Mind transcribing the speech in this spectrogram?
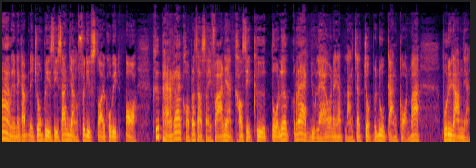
มาก ๆ เลยนะครับ ในช่วงปรีซีซั่นอย่างฟิลิปสตอยโควิดออก คือแผนแรกของประสาทสายฟ้าเนี่ยเขาสิทธิ์คือตัวเลือกแรกอยู่แล้วนะครับ หลังจากจบฤดูกาลก่อนว่าบุรีรัมย์เนี่ย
